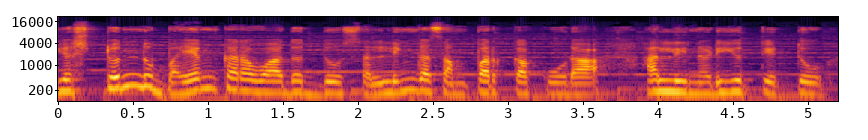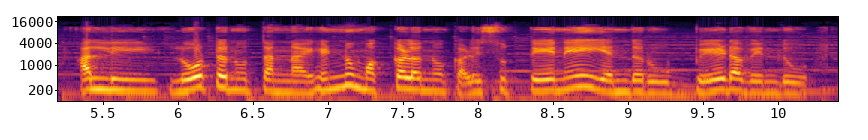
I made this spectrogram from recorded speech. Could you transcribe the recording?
ಎಷ್ಟೊಂದು ಭಯಂಕರವಾದದ್ದು ಸಲ್ಲಿಂಗ ಸಂಪರ್ಕ ಕೂಡ ಅಲ್ಲಿ ನಡೆಯುತ್ತಿತ್ತು. ಅಲ್ಲಿ ಲೋಟನು ತನ್ನ ಹೆಣ್ಣು ಮಕ್ಕಳನ್ನು ಕಳಿಸುತ್ತೇನೆ ಎಂದರೂ ಬೇಡವೆಂದು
